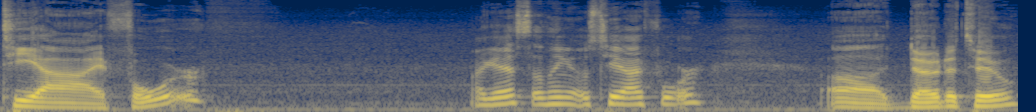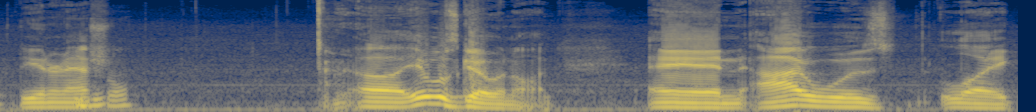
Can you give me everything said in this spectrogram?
TI four, I guess I think it was TI four, uh, Dota two, the international. Mm-hmm. Uh, it was going on, and I was like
